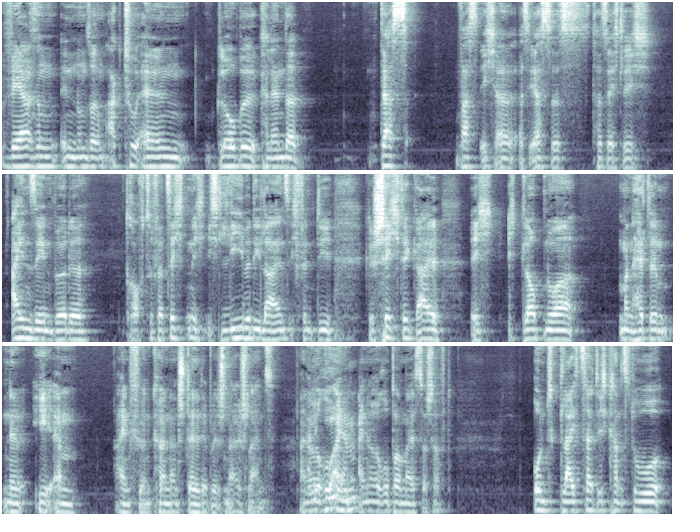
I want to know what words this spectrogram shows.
wären in unserem aktuellen Global-Kalender das, was ich äh, als erstes tatsächlich einsehen würde, darauf zu verzichten. Ich, ich liebe die Lions, ich finde die Geschichte geil. Ich, ich glaube nur, man hätte eine EM einführen können anstelle der British Irish Lions. Eine, Eine Euro, EM? eine, eine Europameisterschaft. Und gleichzeitig kannst du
